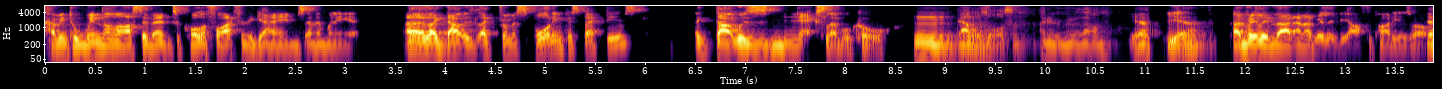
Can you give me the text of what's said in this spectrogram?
having to win the last event to qualify for the games and then winning it. Uh, like that was like from a sporting perspective, like that was next level cool. Mm, That was awesome. I do remember that one. Yeah. Yeah, I'd relive that, and I'd relive the after party as well.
